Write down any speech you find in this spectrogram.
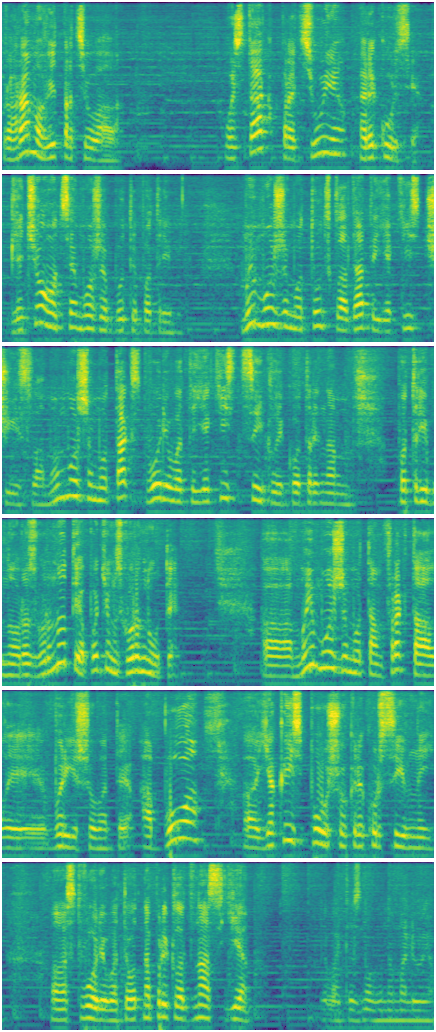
програма відпрацювала. Ось так працює рекурсія. Для чого це може бути потрібно? Ми можемо тут складати якісь числа, ми можемо так створювати якісь цикли, котрі нам потрібно розгорнути, а потім згорнути. Ми можемо там фрактали вирішувати, або е, якийсь пошук рекурсивний е, створювати. От, наприклад, в нас є. Давайте знову намалюю.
